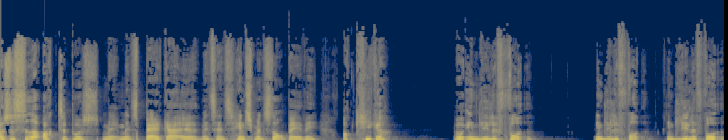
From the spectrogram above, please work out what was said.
og så sidder Octopus, med, mens bad guy, øh, mens hans henchman står bagved, og kigger på en lille fod. En lille fod. En lille fod,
